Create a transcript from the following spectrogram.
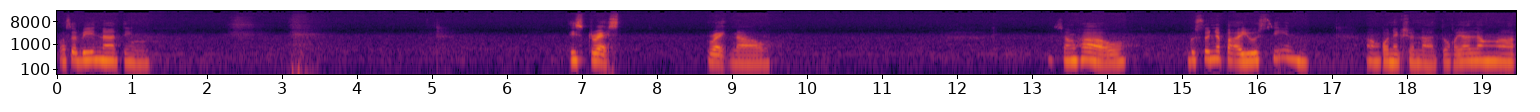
O sabihin natin, distressed right now. Somehow, gusto niya paayusin ang connection nato. Kaya lang, uh,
